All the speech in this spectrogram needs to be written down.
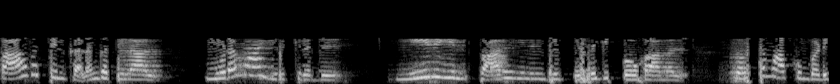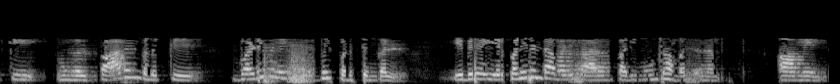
பாவத்தின் கலங்கத்தினால் முடமாய் இருக்கிறது நீரியின் பாதையினின்று பிசகி போகாமல் சொத்தமாக்கும்படிக்கு உங்கள் பாதங்களுக்கு வழிகளை செவ்வைப்படுத்துங்கள். எபிரேயர் பனிரெண்டாம் அதிகாரம் பதிமூன்றாம் வசனம். Amém.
